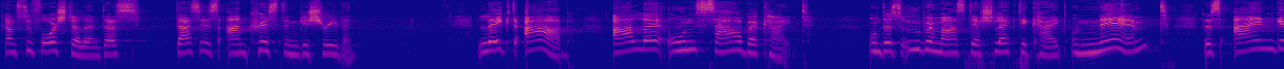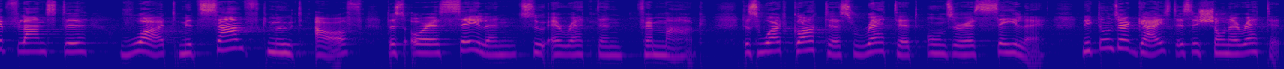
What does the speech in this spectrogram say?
Kannst du vorstellen, dass das ist an Christen geschrieben. Legt ab alle Unsauberkeit und das Übermaß der Schlechtigkeit und nehmt das eingepflanzte Wort mit Sanftmut auf, das eure Seelen zu erretten vermag. Das Wort Gottes rettet unsere Seele. Nicht unser Geist, es ist schon errettet,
